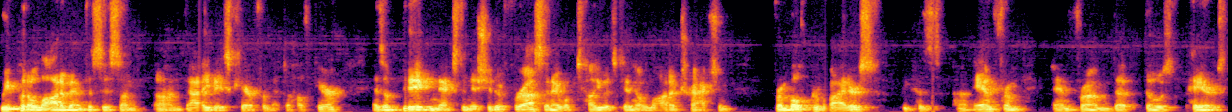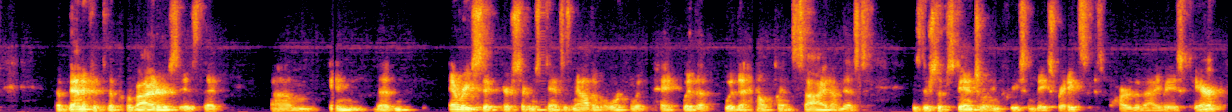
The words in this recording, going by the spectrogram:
we put a lot of emphasis on, on value-based care for mental health care as a big next initiative for us. And I will tell you, it's getting a lot of traction from both providers because uh, and from and from the, those payers the benefit to the providers is that um, in the every circumstances now that we're working with pay, with a with a health plan side on this is there substantial increase in base rates as part of the value-based care.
